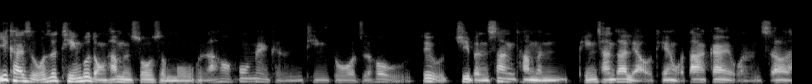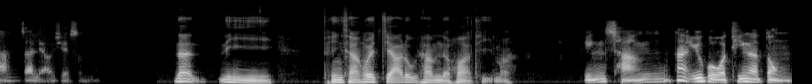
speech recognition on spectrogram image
一开始我是听不懂他们说什么，然后后面可能听多之后，就基本上他们平常在聊天，我大概我能知道他们在聊些什么。那你平常会加入他们的话题吗？平常，但如果我听得懂，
